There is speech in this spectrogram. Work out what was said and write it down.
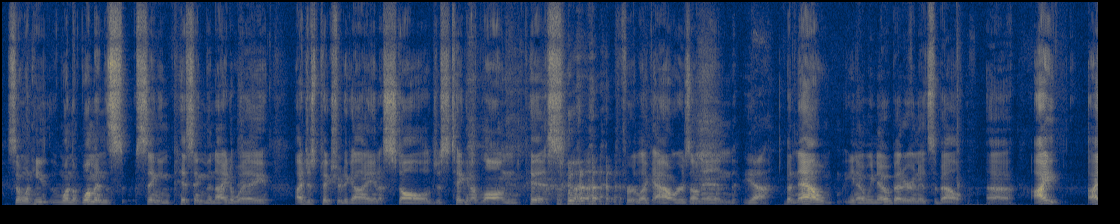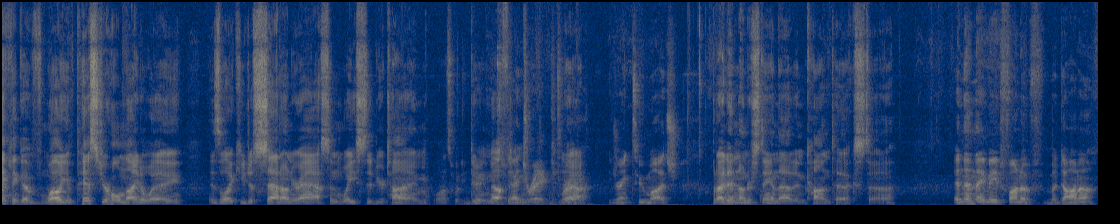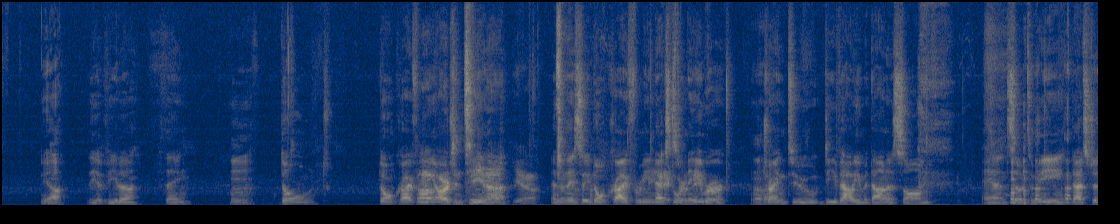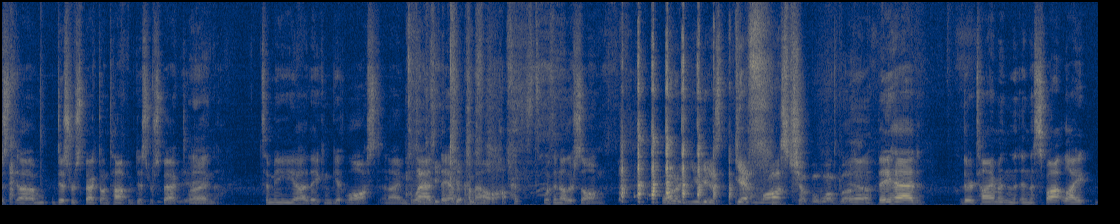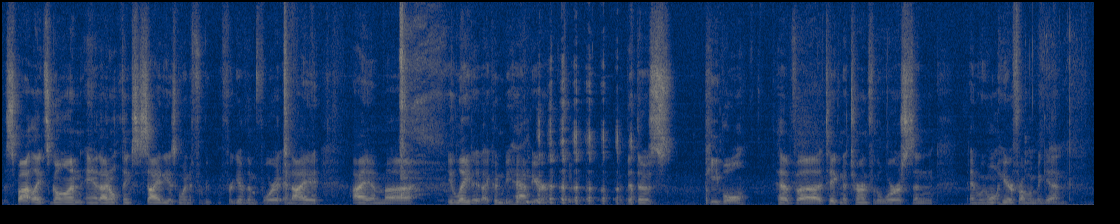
So when he when the woman's singing "Pissing the Night Away," I just pictured a guy in a stall just taking a long piss for like hours on end. yeah, But now, you know, we know better, and it's about. Uh, I I think of well, you pissed your whole night away, is like you just sat on your ass and wasted your time. Well, that's what he Doing did. nothing. I drank. Right. yeah. You drank too much, But I didn't understand that in context. Uh, and then they made fun of Madonna, yeah. the Evita thing. Hmm. Don't, don't cry for Uh, me, Argentina. Yeah. And then they say, "Don't cry for me, next door neighbor." Uh-huh. trying to devalue Madonna's song. And so to me, that's just um, disrespect on top of disrespect. Yeah. And to me, uh, they can get lost, and I'm glad that they haven't come out lost. with another song. Why don't you just get lost, Chumbawamba? Yeah. They had their time in in the spotlight. The spotlight's gone, and I don't think society is going to for, forgive them for it. And I, I am uh, elated. I couldn't be happier that those people have uh, taken a turn for the worse, and and we won't hear from them again.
